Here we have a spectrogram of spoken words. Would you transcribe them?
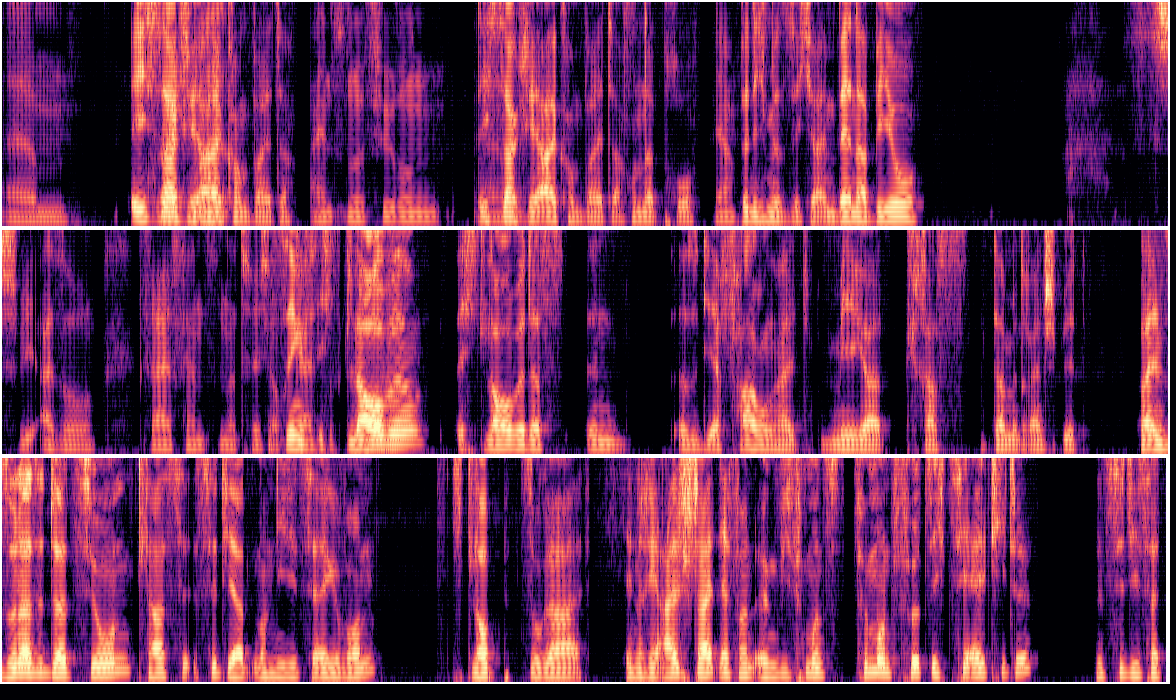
Ähm, ich sag, Real kommt weiter. 1-0-Führung. Ich sag, ähm, Real kommt weiter. 100 Pro. Ja? Bin ich mir sicher. Im Bernabeu. Also, Sind natürlich auch. Ist, ich glaube, ich glaube, dass in, also die Erfahrung halt mega krass damit reinspielt. Weil in so einer Situation, klar, City hat noch nie die CL gewonnen. Ich glaube sogar in Real steigt waren irgendwie 45 CL-Titel. In City ist halt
